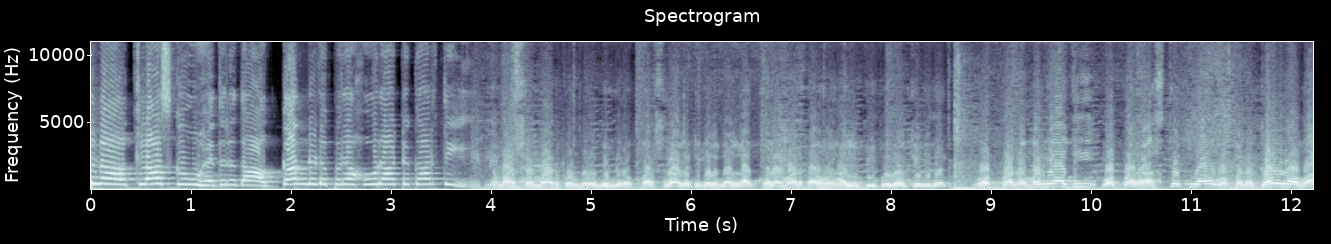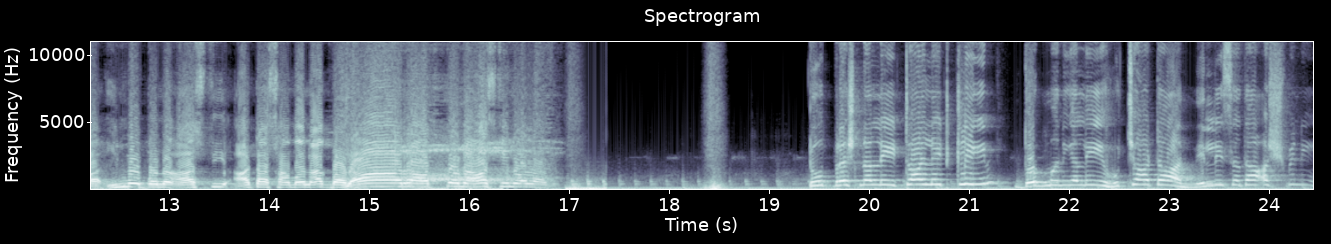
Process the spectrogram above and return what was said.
ಜನ ಕ್ಲಾಸ್ಗೂ ಹೆದರದ ಕನ್ನಡ ಪರ ಹೋರಾಟಗಾರ್ತಿ ತಮಾಷೆ ಮಾಡಿಕೊಂಡು ನಿಮ್ಮ ಪರ್ಸನಾಲಿಟಿಗಳನ್ನೆಲ್ಲ ಕೊಲೆ ಮಾಡ್ತಾ ಹೋದ ಐ ಪೀಪಲ್ ಓಕೆ ವಿತ್ ಒಬ್ಬನ ಮರ್ಯಾದೆ ಒಬ್ಬರ ಅಸ್ತಿತ್ವ ಒಬ್ಬನ ಗೌರವ ಇನ್ನೊಬ್ಬನ ಆಸ್ತಿ ಆಟ ಸಾಮಾನ್ ಆಗ್ಬಾರ್ದು. ಯಾರ ಅಪ್ಪನ ಆಸ್ತಿನೂ ಅಲ್ಲ ಟೂತ್ ಬ್ರಷ್ನಲ್ಲಿ ಟಾಯ್ಲೆಟ್ ಕ್ಲೀನ್ ದೊಡ್ಡ ಮನೆಯಲ್ಲಿ ಹುಚ್ಚಾಟ ನಿಲ್ಲಿಸದ ಅಶ್ವಿನಿ.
